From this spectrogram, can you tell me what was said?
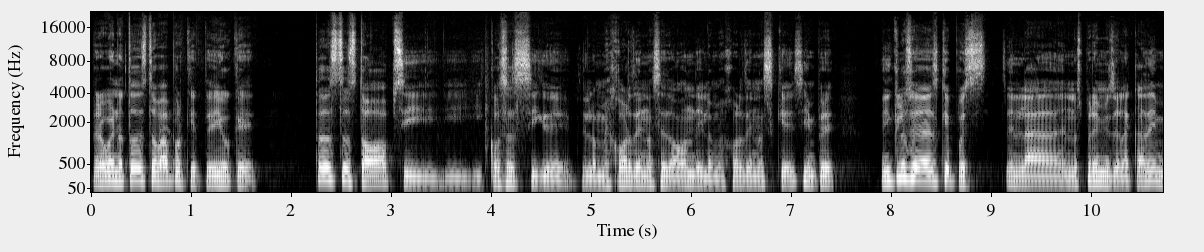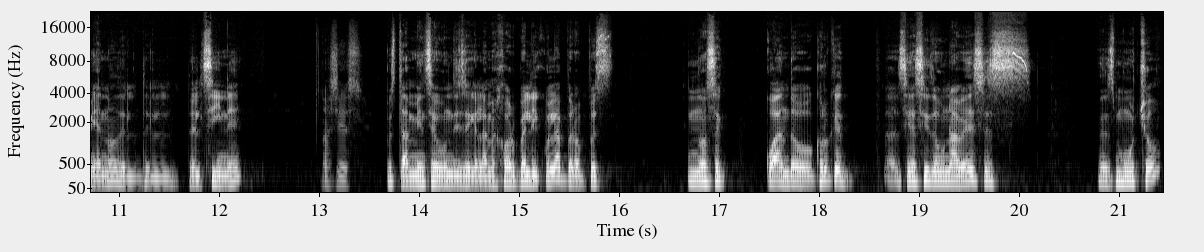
Pero bueno, todo esto va porque te digo que todos estos tops y, cosas así de, de, lo mejor de no sé dónde y lo mejor de no sé qué, siempre Incluso ya es que pues en, la, en los premios de la academia, ¿no? Del, del, del cine. Así es. Pues también según dice que la mejor película, pero pues no sé cuándo, creo que si ha sido una vez es, es mucho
